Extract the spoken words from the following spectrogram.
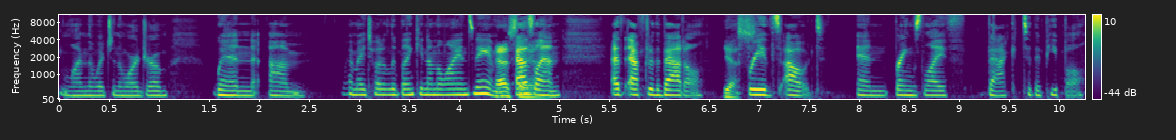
Lion, the Witch, and the Wardrobe, when, um, why am I totally blanking on the lion's name? Aslan. Aslan at, after the battle, yes. breathes out and brings life back to the people.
